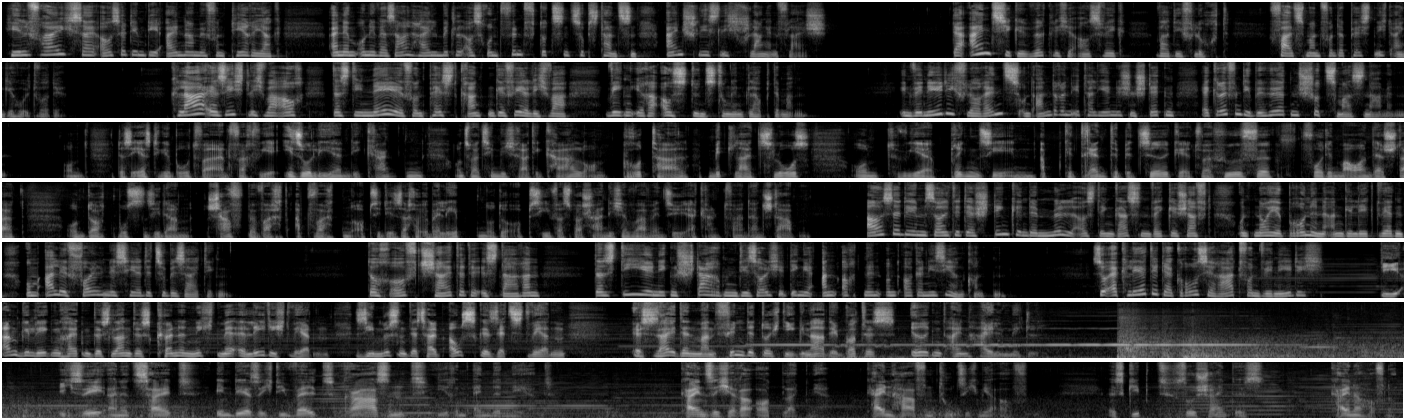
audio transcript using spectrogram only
Hilfreich sei außerdem die Einnahme von Teriak, einem Universalheilmittel aus rund fünf Dutzend Substanzen, einschließlich Schlangenfleisch. Der einzige wirkliche Ausweg war die Flucht, falls man von der Pest nicht eingeholt wurde. Klar ersichtlich war auch, dass die Nähe von Pestkranken gefährlich war, wegen ihrer Ausdünstungen, glaubte man. In Venedig, Florenz und anderen italienischen Städten ergriffen die Behörden Schutzmaßnahmen. Und das erste Gebot war einfach, wir isolieren die Kranken, und zwar ziemlich radikal und brutal, mitleidslos, und wir bringen sie in abgetrennte Bezirke, etwa Höfe vor den Mauern der Stadt, und dort mussten sie dann scharf bewacht abwarten, ob sie die Sache überlebten oder ob sie, was wahrscheinlicher war, wenn sie erkrankt waren, dann starben. Außerdem sollte der stinkende Müll aus den Gassen weggeschafft und neue Brunnen angelegt werden, um alle Fäulnisherde zu beseitigen. Doch oft scheiterte es daran, dass diejenigen starben, die solche Dinge anordnen und organisieren konnten. So erklärte der Große Rat von Venedig Die Angelegenheiten des Landes können nicht mehr erledigt werden, sie müssen deshalb ausgesetzt werden, es sei denn, man findet durch die Gnade Gottes irgendein Heilmittel. Ich sehe eine Zeit, in der sich die Welt rasend ihrem Ende nähert. Kein sicherer Ort bleibt mehr, kein Hafen tut sich mir auf. Es gibt, so scheint es, keine Hoffnung.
